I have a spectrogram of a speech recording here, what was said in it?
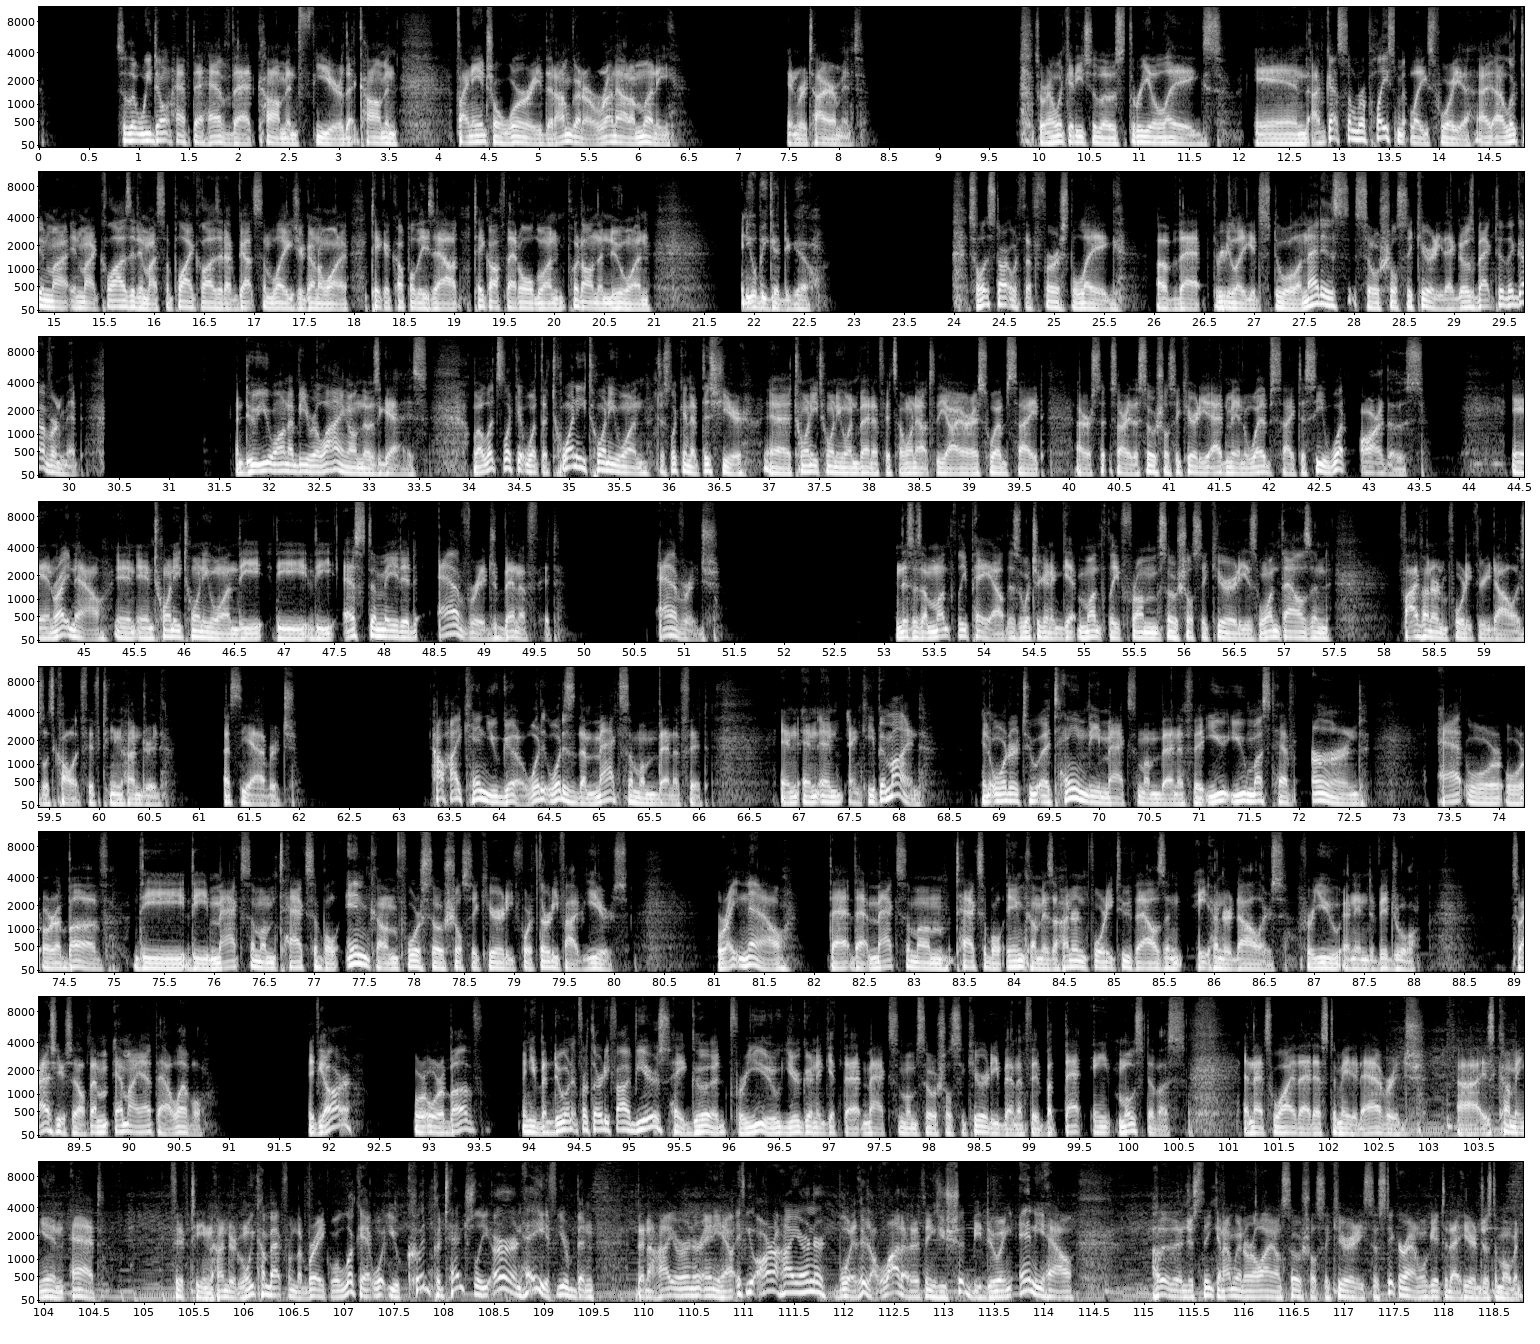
so that we don't have to have that common fear, that common financial worry that I'm going to run out of money in retirement? So we're going to look at each of those three legs and I've got some replacement legs for you. I, I, looked in my in my closet, in my supply closet. I've got some legs. You're going to want to take a couple of these out, take off that old one, put on the new one, and you'll be good to go. So let's start with the first leg of that three legged stool, and that is Social Security. That goes back to the government. And do you want to be relying on those guys? Well, let's look at what the 2021, just looking at this year, uh, 2021 benefits. I went out to the IRS website, or sorry, the Social Security admin website to see what are those. And right now, in, in 2021, the, the, the estimated average benefit, average and this is a monthly payout. This is what you're going to get monthly from Social Security is one thousand five hundred and forty-three dollars. Let's call it fifteen hundred. That's the average. How high can you go? What what is the maximum benefit? And and and and keep in mind, in order to attain the maximum benefit, you you must have earned at or, or, or above the the maximum taxable income for Social Security for 35 years. Right now, that that maximum taxable income is $142,800 for you an individual. So ask yourself, am, am I at that level? If you are or, or above and you've been doing it for 35 years, hey, good for you. You're going to get that maximum social security benefit, but that ain't most of us. And that's why that estimated average uh, is coming in at 1500 When we come back from the break, we'll look at what you could potentially earn. Hey, if you've been been a high earner anyhow. If you are a high earner, boy, there's a lot of other things you should be doing anyhow, other than just thinking I'm going to rely on Social Security. So stick around. We'll get to that here in just a moment.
